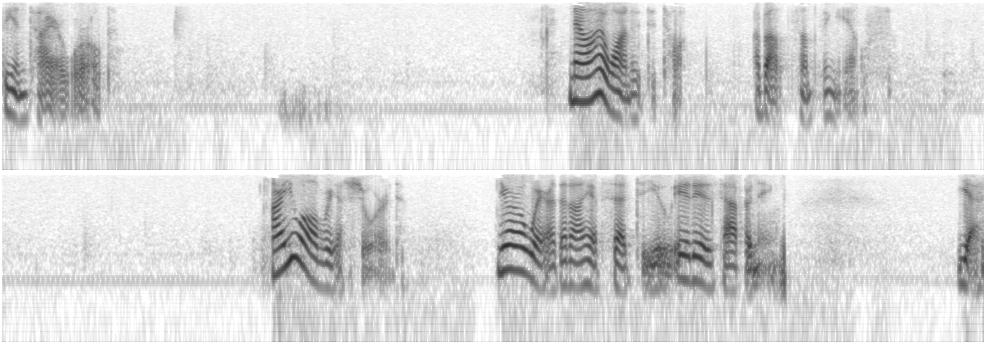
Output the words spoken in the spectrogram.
the entire world. Now I wanted to talk about something else. Are you all reassured? You're aware that I have said to you, it is happening. Yes,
